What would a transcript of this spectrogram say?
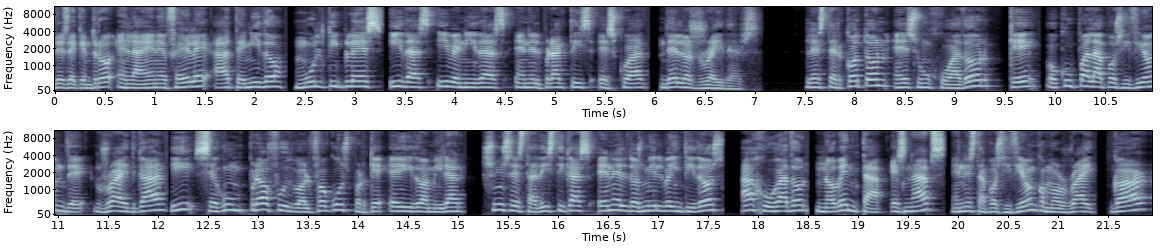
Desde que entró en la NFL ha tenido múltiples idas y venidas en el practice squad de los Raiders. Lester Cotton es un jugador que ocupa la posición de right guard y según Pro Football Focus, porque he ido a mirar sus estadísticas en el 2022, ha jugado 90 snaps en esta posición como right guard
